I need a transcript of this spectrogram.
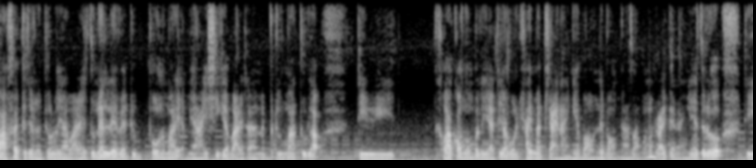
perfect ဖြစ်တယ်လို့ပြောလို့ရပါတယ်သူနဲ့ level 2ဘုံသမားတွေအများကြီးရှိခဲ့ပါတယ်ဒါပေမဲ့ဘယ်သူမှသူ့လောက်ဒီ ကမ္ဘာကောင်းဆုံးပလေယာတယောက်ကို live မပြိုင်နိုင်ခဲ့ပါဘူးနှစ်ပေါင်းများစွာပေါ့နော် live ပြိုင်နိုင်ခဲ့သူတို့ဒီ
